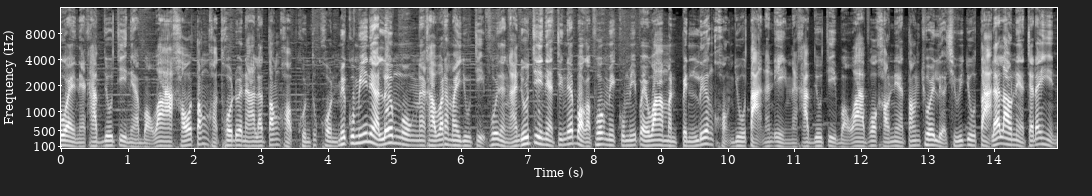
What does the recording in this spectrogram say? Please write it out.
ด้วยนะครับยูจิเนี่ยบอกว่าเขาต้องขอโทษด้วยนะแล้วต้องขอบคุณทุกคนเมกุมิเนี่ยเริ่มงงนะครับว่าทำไมยูจิพูดอย่างนั้นยูจิเนี่ยจึงได้บอกกับพวกเมกุมิไปว่ามันเป็นเรื่องของยูตะนั่นเองนะครับยูจิบอกว่าพวกเขาเนี่ยต้องช่วยเหลือชีวิตยูตะและเราเนี่ยจะได้เห็น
